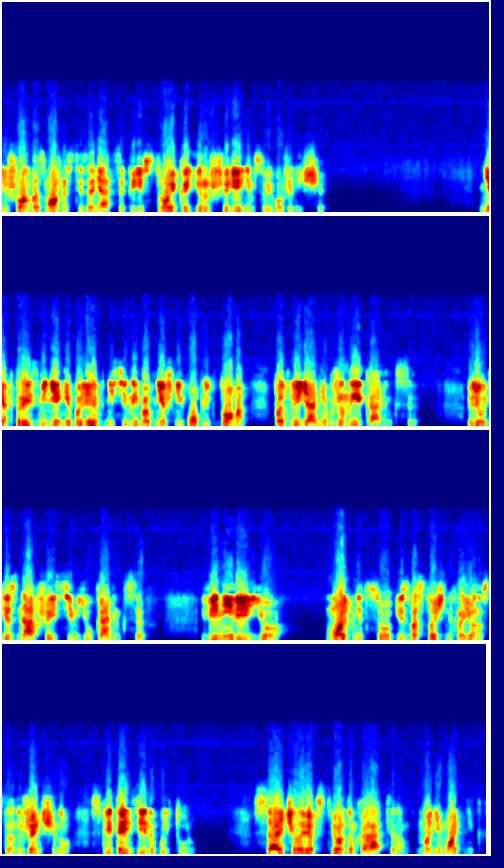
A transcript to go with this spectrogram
лишен возможности заняться перестройкой и расширением своего жилища. Некоторые изменения были внесены во внешний облик дома под влиянием жены Каммингса. Люди, знавшие семью Каммингсов, винили ее, модницу из восточных районов страны женщину, с претензией на культуру. Сай человек с твердым характером, но не модник.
